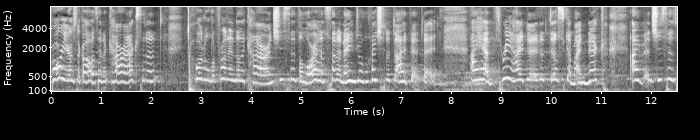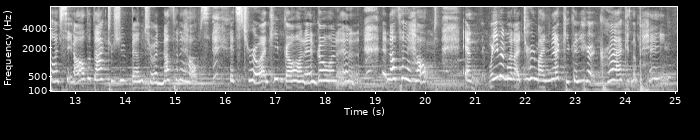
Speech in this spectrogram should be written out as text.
Four years ago, I was in a car accident, totaled the front end of the car, and she said the Lord had sent an angel. I should have died that day. I had three herniated discs in my neck. I've, and she says, I've seen all the doctors you've been to, and nothing helps. It's true. I keep going and going, and, and nothing helped. And even when I turned my neck, you could hear it crack and the pain.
